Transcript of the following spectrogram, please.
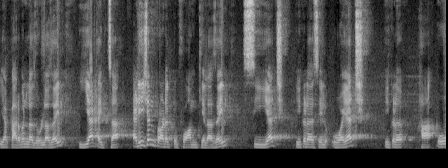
या कार्बनला जोडला जाईल. या टाईपचा ॲडिशन प्रॉडक्ट फॉर्म केला जाईल. सी एच इकडं असेल ओ एच इकडं हा O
